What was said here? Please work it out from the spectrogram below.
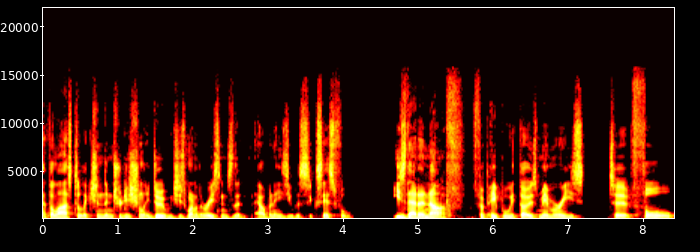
at the last election than traditionally do, which is one of the reasons that Albanese was successful. Is that enough for people with those memories to fall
